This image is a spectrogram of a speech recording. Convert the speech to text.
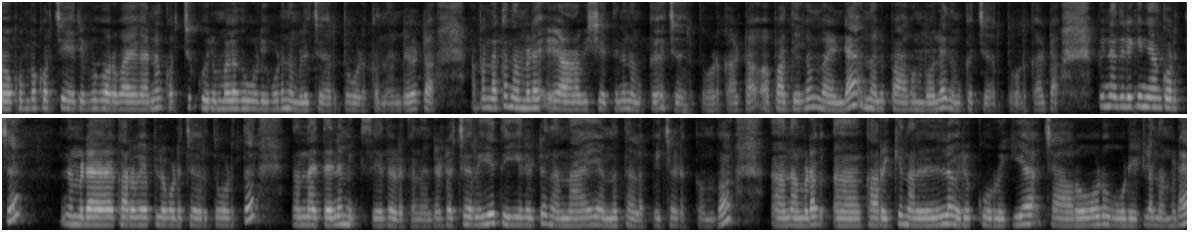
നോക്കുമ്പോൾ കുറച്ച് എരിവ് കുറവായ കാരണം കുറച്ച് കുരുമുളക് കൂടി കൂടെ നമ്മൾ ചേർത്ത് കൊടുക്കുന്നുണ്ട് കേട്ടോ. അപ്പോൾ എന്നൊക്കെ നമ്മുടെ ആവശ്യത്തിന് നമുക്ക് ചേർത്ത് കൊടുക്കാം കേട്ടോ. അപ്പോൾ അധികം വേണ്ട എന്നാലും പാകം പോലെ നമുക്ക് ചേർത്ത് കൊടുക്കാം കേട്ടോ. പിന്നെ അതിലേക്ക് ഞാൻ കുറച്ച് നമ്മുടെ കറിവേപ്പില കൂടെ ചേർത്ത് കൊടുത്ത് നന്നായി തന്നെ മിക്സ് ചെയ്തെടുക്കുന്നുണ്ട് കേട്ടോ. ചെറിയ തീയിലിട്ട് നന്നായി ഒന്ന് തിളപ്പിച്ചെടുക്കുമ്പോൾ നമ്മുടെ കറിക്ക് നല്ല ഒരു കുറുകിയ ചാറോട് കൂടിയിട്ടുള്ള നമ്മുടെ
